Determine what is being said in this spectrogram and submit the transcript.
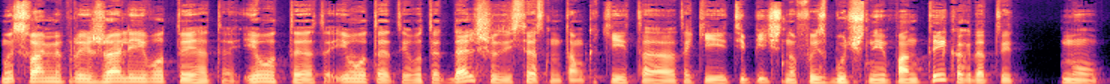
мы с вами проезжали и вот это, и вот это, и вот это, и вот это. Дальше, естественно, там какие-то такие типично фейсбучные понты, когда ты, ну,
